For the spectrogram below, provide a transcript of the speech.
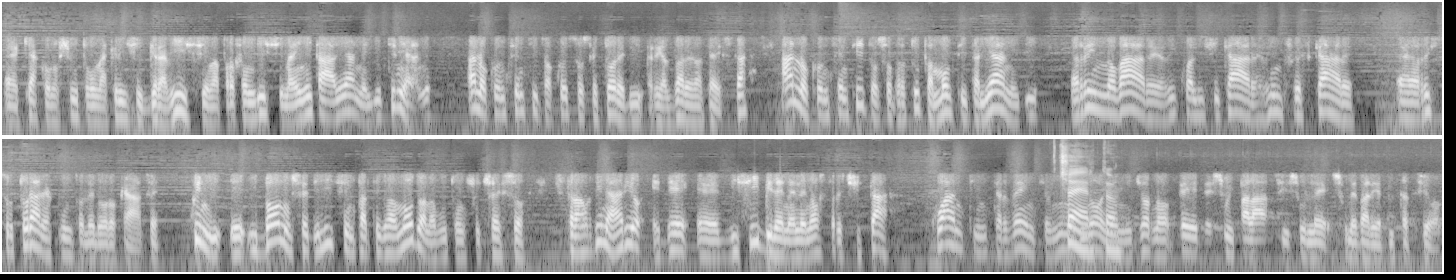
eh, che ha conosciuto una crisi gravissima, profondissima in Italia negli ultimi anni, hanno consentito a questo settore di rialzare la testa, hanno consentito soprattutto a molti italiani di rinnovare, riqualificare, rinfrescare, eh, ristrutturare appunto le loro case. Quindi eh, i bonus edilizi in particolar modo hanno avuto un successo straordinario ed è eh, visibile nelle nostre città quanti interventi ognuno certo. di noi ogni giorno vede sui palazzi, sulle, sulle varie abitazioni.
